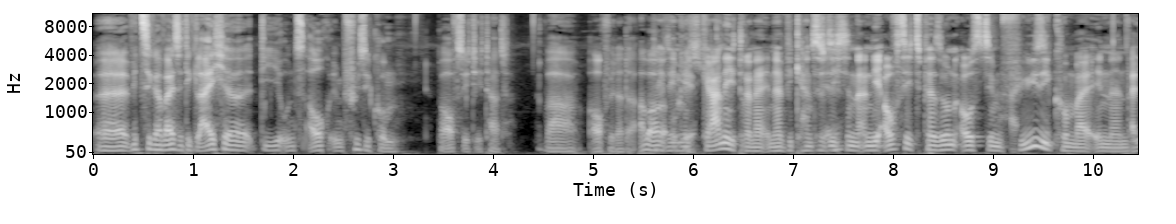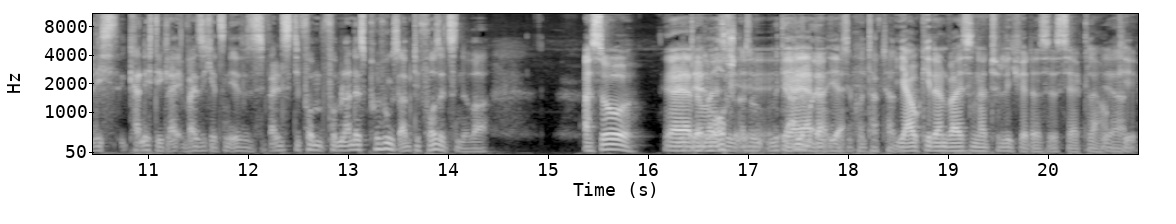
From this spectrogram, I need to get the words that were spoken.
Äh, witzigerweise die gleiche, die uns auch im Physikum beaufsichtigt hat, war auch wieder da. Aber ich okay. mich gar nicht dran erinnern. Wie kannst du dich denn an die Aufsichtsperson aus dem Physikum erinnern? Weil ich, kann ich die gleich, weiß ich jetzt nicht, weil es die vom, vom Landesprüfungsamt die Vorsitzende war. Ach so, ja, ja, mit der, auch, also mit der ja, ja, ein bisschen Kontakt hatten. Ja, okay, dann weiß ich natürlich, wer das ist, ja klar. Ja. Okay.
